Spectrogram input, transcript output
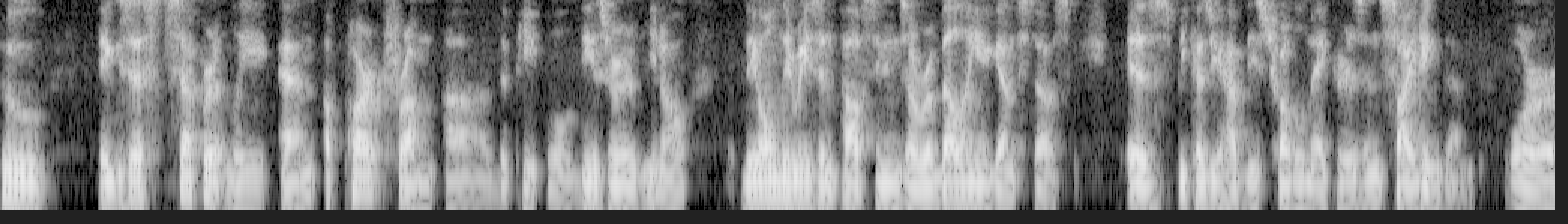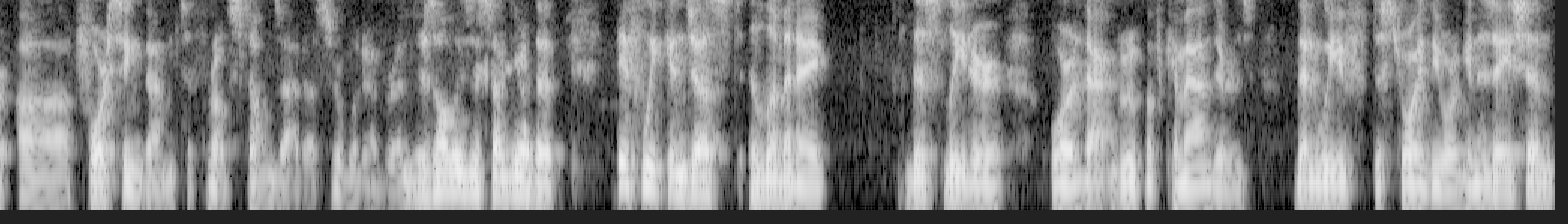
who exist separately and apart from uh, the people. These are, you know, the only reason Palestinians are rebelling against us is because you have these troublemakers inciting them or uh, forcing them to throw stones at us or whatever. And there's always this idea that if we can just eliminate this leader or that group of commanders, then we've destroyed the organization.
